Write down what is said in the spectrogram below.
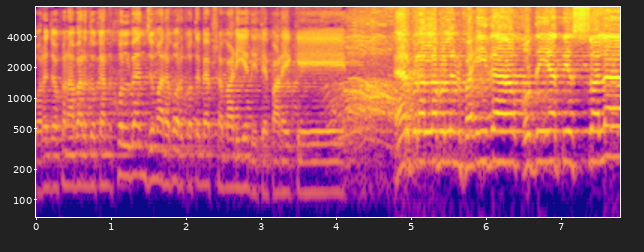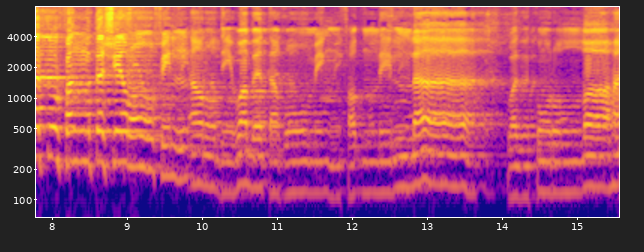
পরে যখন আবার দোকান খুলবেন, জুমার বরকতে ব্যবসা বাড়িয়ে দিতে পারে কে? এরপর আল্লাহ বললেন, ফাইদা কুদিয়াতিস সালাতু ফান্তাশিরু ফিল আরদি ওয়াবতাগু মিন ফাদলিল্লাহ ওয়াযকুরুল্লাহা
